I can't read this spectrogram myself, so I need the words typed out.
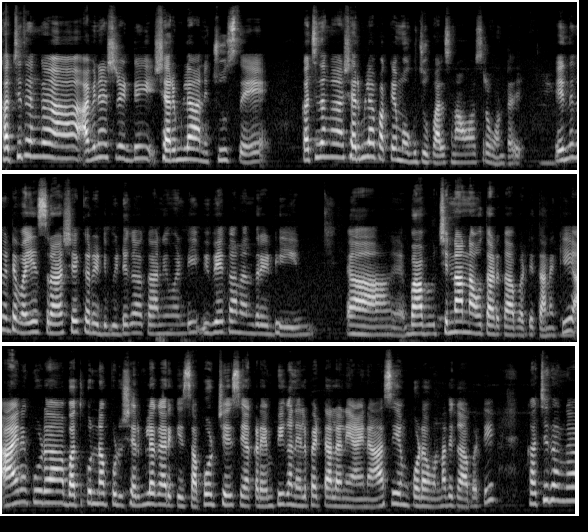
ఖచ్చితంగా అవినాష్ రెడ్డి షర్మిల అని చూస్తే ఖచ్చితంగా షర్మిల పక్కే మొగ్గు చూపాల్సిన అవసరం ఉంటుంది. ఎందుకంటే వైఎస్ రాజశేఖర్ రెడ్డి బిడ్డగా కానివ్వండి వివేకానంద రెడ్డి బాబు చిన్నాన్న అవుతాడు కాబట్టి తనకి. ఆయన కూడా బతుకున్నప్పుడు షర్మిల గారికి సపోర్ట్ చేసి అక్కడ ఎంపీగా నిలబెట్టాలని ఆయన ఆశయం కూడా ఉన్నది కాబట్టి ఖచ్చితంగా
